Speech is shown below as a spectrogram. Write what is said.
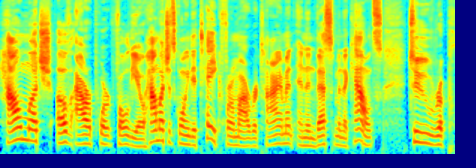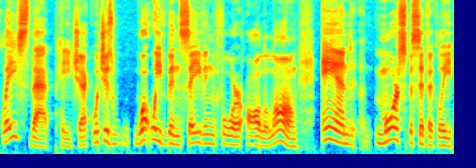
how much of our portfolio, how much it's going to take from our retirement and investment accounts to replace that paycheck, which is what we've been saving for all along, and more specifically,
